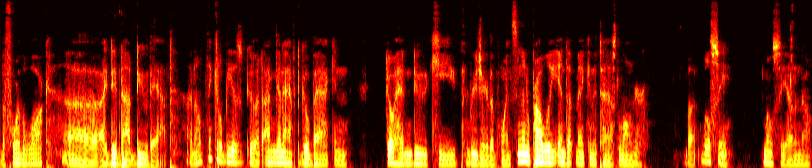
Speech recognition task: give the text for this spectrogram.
before the walk, uh, I did not do that. I don't think it'll be as good. I'm going to have to go back and go ahead and do the key, rejigger the points, and it'll probably end up making the test longer. But we'll see. We'll see. I don't know.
